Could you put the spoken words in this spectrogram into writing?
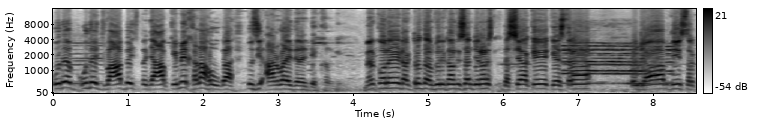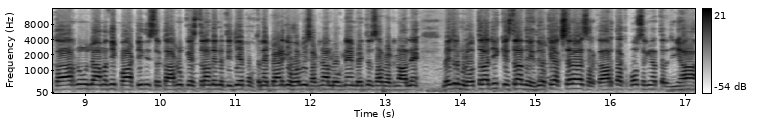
ਉਹਦੇ ਉਹਦੇ ਜਵਾਬ ਵਿੱਚ ਪੰਜਾਬ ਕਿਵੇਂ ਖੜਾ ਹੋਊਗਾ ਤੁਸੀਂ ਆਉਣ ਵਾਲੇ ਦਿਨਾਂ 'ਚ ਦੇਖੋਗੇ। ਬਿਲਕੁਲ ਇਹ ਡਾਕਟਰ ਧਰਮਵੀਰ ਗਾਂਧੀ ਸਨ ਜਿਨ੍ਹਾਂ ਨੇ ਦੱਸਿਆ ਕਿ ਕਿਸ ਤਰ੍ਹਾਂ ਪੰਜਾਬ ਦੀ ਸਰਕਾਰ ਨੂੰ ਜਾਂ ਆਮ ਆਦਮੀ ਪਾਰਟੀ ਦੀ ਸਰਕਾਰ ਨੂੰ ਕਿਸ ਤਰ੍ਹਾਂ ਦੇ ਨਤੀਜੇ ਭੁਗਤਣੇ ਪੈਣਗੇ? ਹੋਰ ਵੀ ਸਾਡੇ ਨਾਲ ਲੋਕ ਨੇ, ਮੇਜਰ ਸਾਹਿਬ ਸਾਡੇ ਨਾਲ ਨੇ। ਮੇਜਰ ਮਲਹੋਤਰਾ ਜੀ, ਕਿਸ ਤਰ੍ਹਾਂ ਦੇਖਦੇ ਹੋ ਕਿ ਅਕਸਰ ਸਰਕਾਰ ਤੱਕ ਬਹੁਤ ਸਾਰੀਆਂ ਤਰਜੀਹਾਂ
